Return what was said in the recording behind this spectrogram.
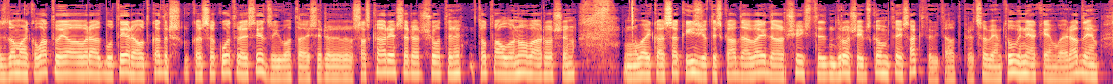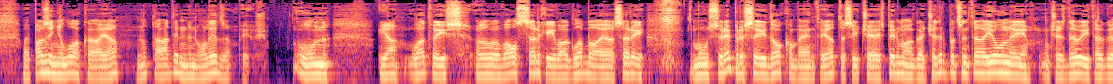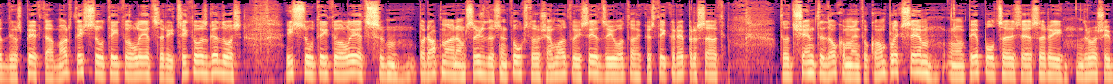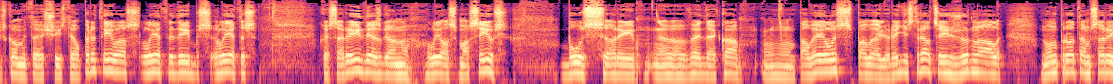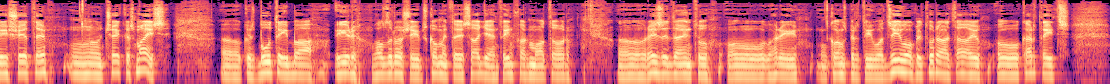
es domāju, ka Latvijā varētu būt ierauta katrs, kas saka, otrais iedzīvotājs ir eh, saskāries ar, ar šo totālo novērošanu, vai, kā saka, izjutis kādā veidā šīs drošības komitejas aktivitāti pret saviem tuviniekiem vai radiem vai paziņu lokā, ja, nu, tādi ir nenoliedzami bijuši. Un, ja Latvijas valsts arhīvā glabājās arī mūsu represiju dokumenti, ja tas ir 41. gada 14. jūnija, 49. gada 25. marta izsūtīto lietas, arī citos gados izsūtīto lietas par apmēram 60 tūkstošiem Latvijas iedzīvotāju, kas tika represēti. Tad šiem dokumentu kompleksiem piepulcēsies arī drošības komitejas šīs operatīvās lietvedības lietas, kas arī ir diezgan liels masīvs. Būs arī VDK mm, pavēles, pavēļu reģistrācijas žurnāli, nu, un, protams, arī šie mm, čekas maisi kas būtībā ir Valsts drošības komitejas aģentu, informatoru, rezidentu, arī konspiratīvo dzīvokļu turētāju kartītes,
